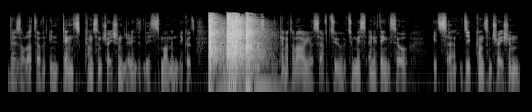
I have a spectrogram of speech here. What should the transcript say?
There's a lot of intense concentration during this moment because in these moments you cannot allow yourself to, to miss anything. So it's uh, deep concentration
